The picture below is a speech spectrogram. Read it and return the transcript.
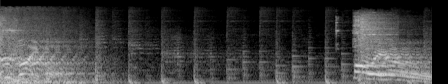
Survival! Mario!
